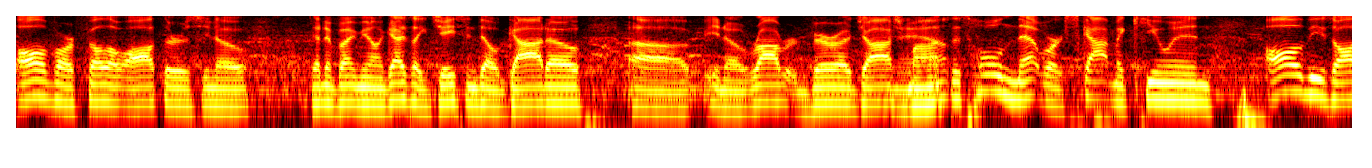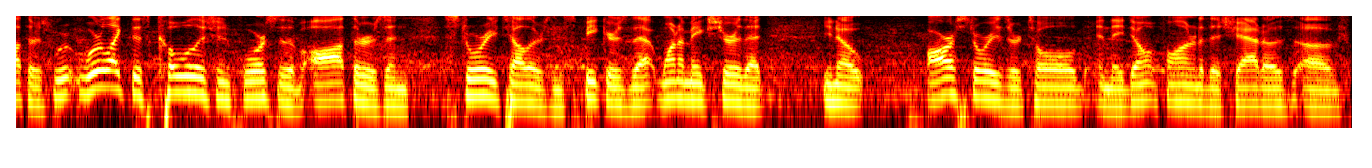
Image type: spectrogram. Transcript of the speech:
all of our fellow authors, you know. That invite me on guys like Jason Delgado, uh, you know Robert Vera, Josh Yeah. Mantz, this whole network, Scott McEwen, all of these authors. We're, we're like this coalition forces of authors and storytellers and speakers that want to make sure that you know our stories are told and they don't fall into the shadows of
